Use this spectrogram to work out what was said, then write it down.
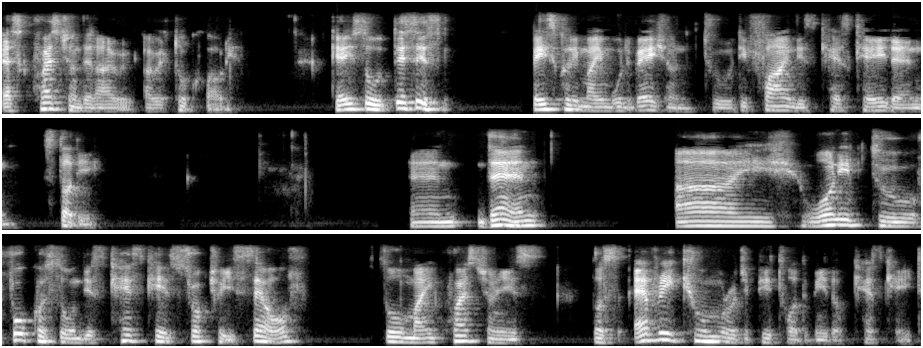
ask questions, then I I will talk about it. Okay, so this is basically my motivation to define this cascade and study. And then I wanted to focus on this cascade structure itself. So my question is, does every Q homology P2 admit a cascade?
